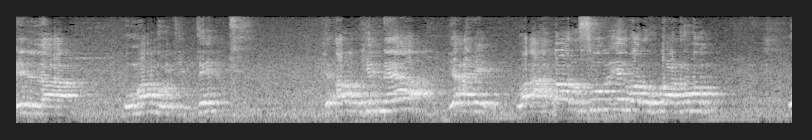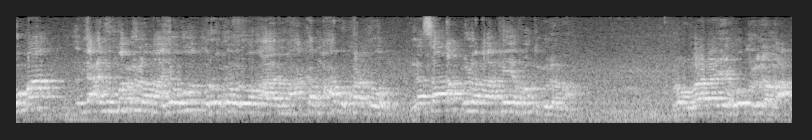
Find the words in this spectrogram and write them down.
إلا أمام تتت. أو كنا يعني وأحبار سوء ورهبانهم وما يعني ما علماء يهود روحوا روحوا المحكم محبوا كرهوا. نصارى علماء كي يهود علماء. رهبان يهود علماء.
